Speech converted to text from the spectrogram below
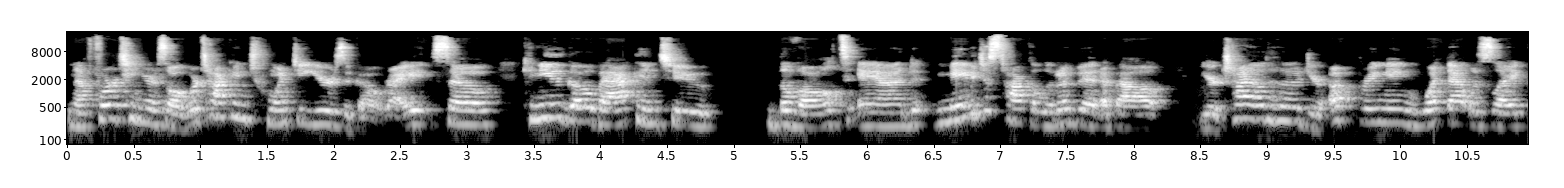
now 14 years old. We're talking 20 years ago, right? So can you go back into the vault and maybe just talk a little bit about your childhood, your upbringing, what that was like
